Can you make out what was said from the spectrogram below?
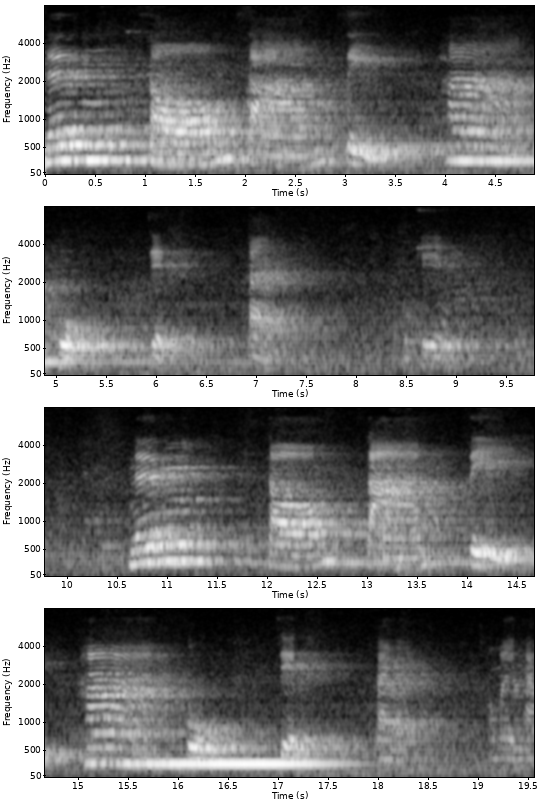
หนึ่งสองสามสี่ห้าหกเจ็ดแปดโอเคหนึ่งสองสามสี่ห้าหกเจ็ดแปดเอาไหมคะ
